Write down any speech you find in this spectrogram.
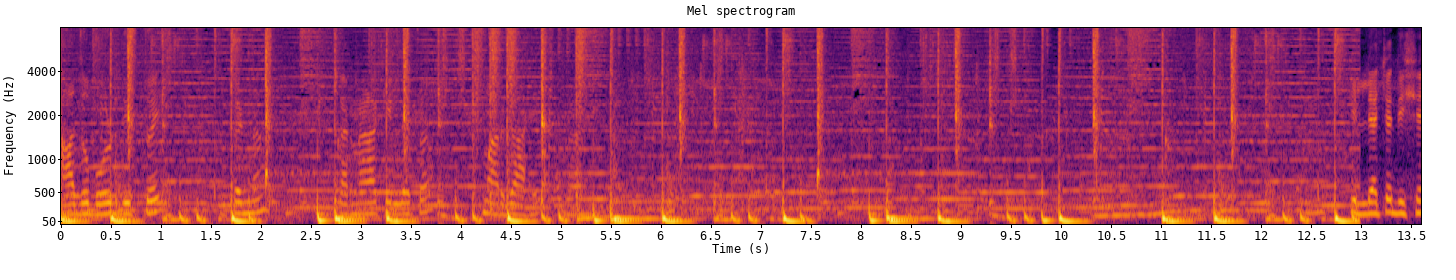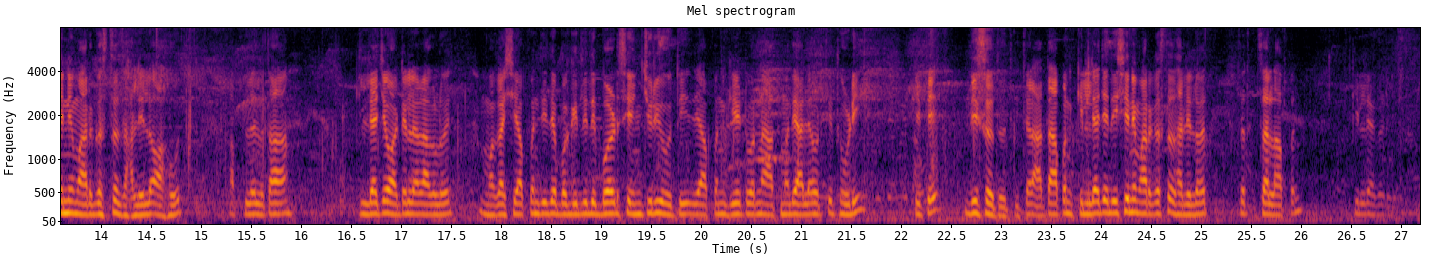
हा जो बोर्ड दिसतोय इकडनं पन्हाळा किल्ल्याचा मार्ग आहे. किल्ल्याच्या दिशेने मार्गस्थ झालेलो आहोत. आपल्याला आता किल्ल्याच्या वाटेला लागलो आहे मगाशी आपण तिथे बघितलेली बर्ड सेंच्युरी होती जे आपण गेटवरनं आतमध्ये आल्यावरती थोडी तिथे दिसत होती. तर आता आपण किल्ल्याच्या दिशेने मार्गस्थ झालेलो आहोत. तर चला आपण किल्ल्याकडे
